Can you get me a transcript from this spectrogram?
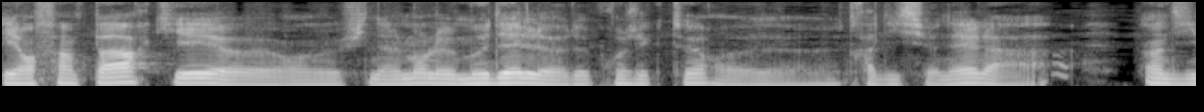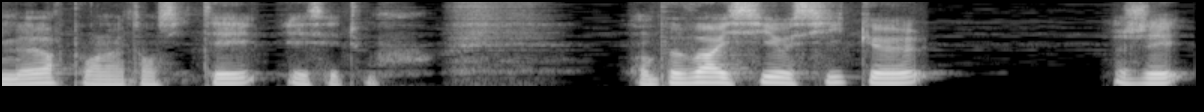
Et enfin par qui est euh, finalement le modèle de projecteur euh, traditionnel à un dimmer pour l'intensité et c'est tout. On peut voir ici aussi que j'ai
